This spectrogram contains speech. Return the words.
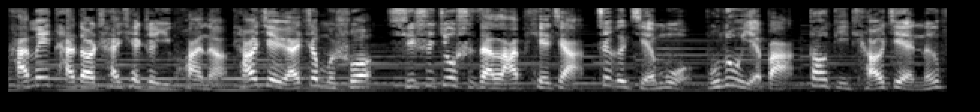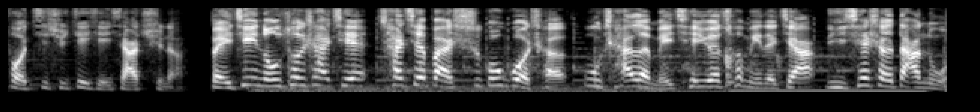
还没谈到拆迁这。一块呢？调解员这么说，其实就是在拉偏架。这个节目不录也罢，到底调解能否继续进行下去呢？北京农村拆迁，拆迁办施工过程误拆了没签约村民的家。李先生大怒，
